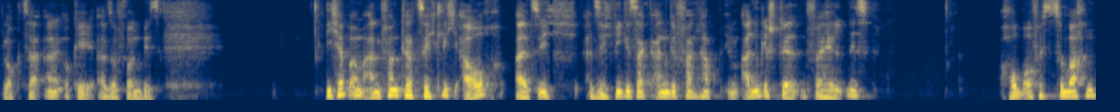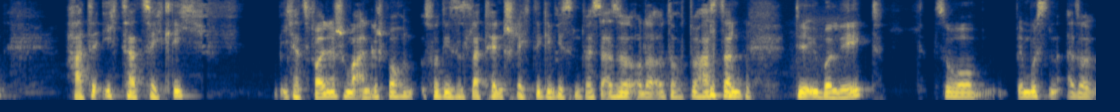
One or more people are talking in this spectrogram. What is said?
Blockzeiten, okay, also von bis. Ich habe am Anfang tatsächlich auch, als ich, als ich wie gesagt angefangen habe, im Angestelltenverhältnis Homeoffice zu machen, hatte ich tatsächlich, ich hatte es vorhin ja schon mal angesprochen, so dieses latent schlechte Gewissen, weißt du, also, oder, oder du hast dann dir überlegt, so, wir mussten, also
